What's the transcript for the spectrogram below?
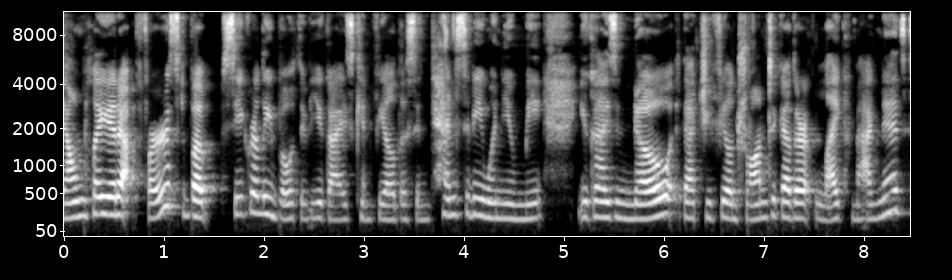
downplay it at first. But secretly, both of you guys can feel this intensity when you meet. You guys know that you feel drawn together like magnets.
